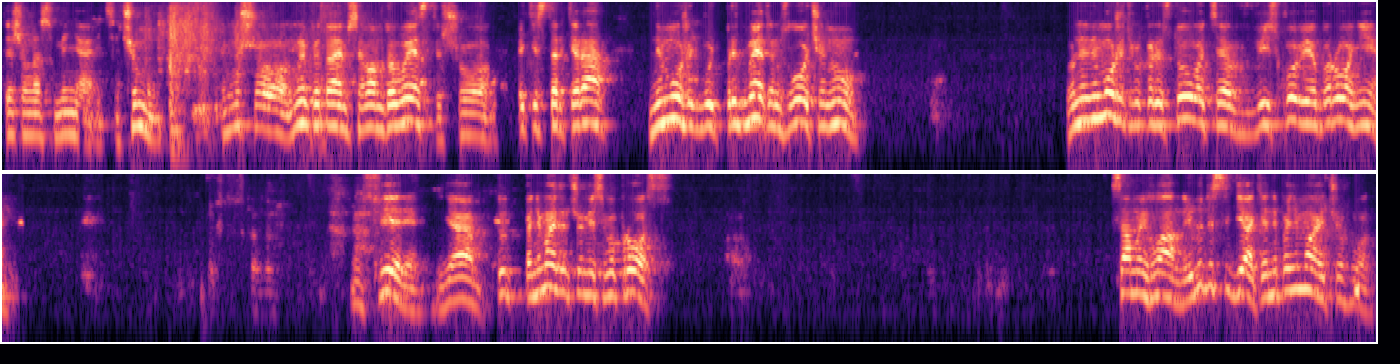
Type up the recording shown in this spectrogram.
те, що в нас міняється. Чому? Тому що ми намагаємося вам довести, що ці стартера не можуть бути предметом злочину. Вони не можуть використовуватися в військовій обороні. Ну, в сфері. Я тут понимаете, в чем есть вопрос? Самый главный. І люди сидять, я не розумію, чого.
